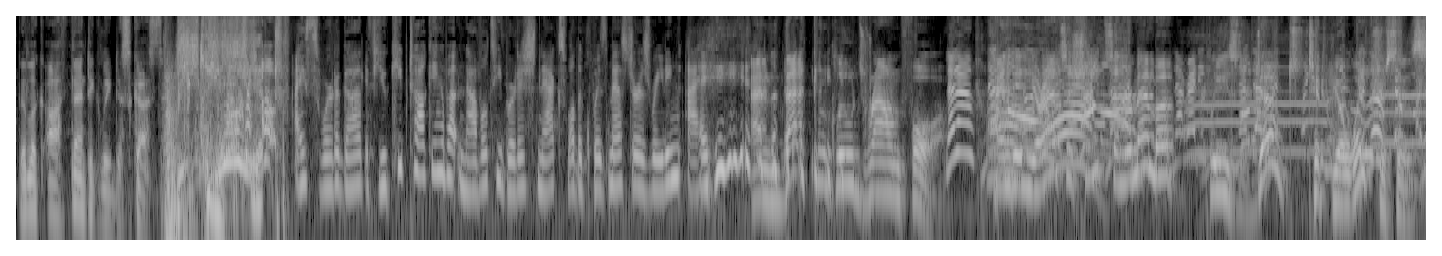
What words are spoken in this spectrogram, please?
They look authentically disgusting. Oh, I swear to God, if you keep talking about novelty British snacks while the quizmaster is reading, I. And that concludes round four. No, no, no. Hand in your answer sheets, and remember, Not ready. please Not don't done. tip your waitresses.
